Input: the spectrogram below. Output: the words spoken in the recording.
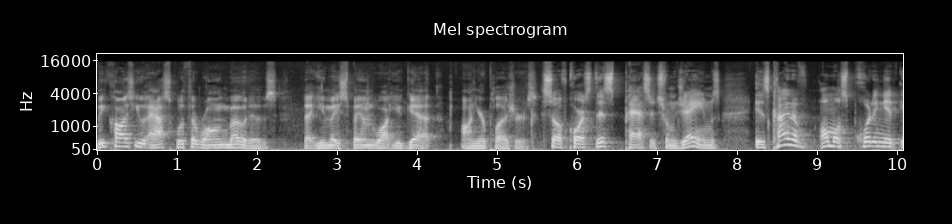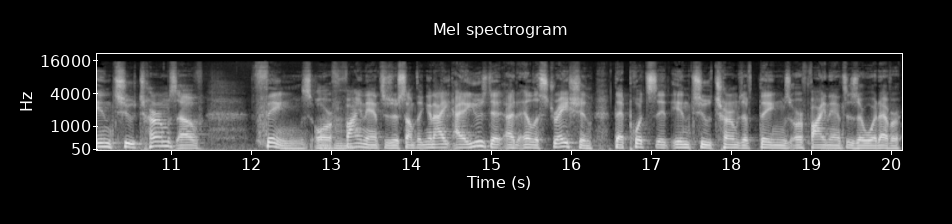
because you ask with the wrong motives, that you may spend what you get on your pleasures. So, of course, this passage from James is kind of almost putting it into terms of things or mm-hmm. finances or something. And I, I used a, an illustration that puts it into terms of things or finances or whatever.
